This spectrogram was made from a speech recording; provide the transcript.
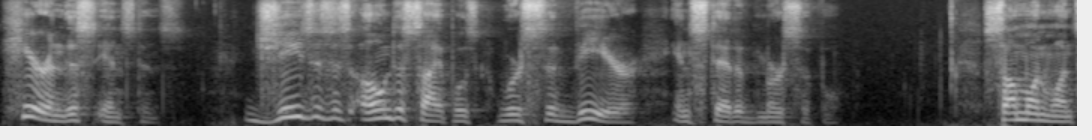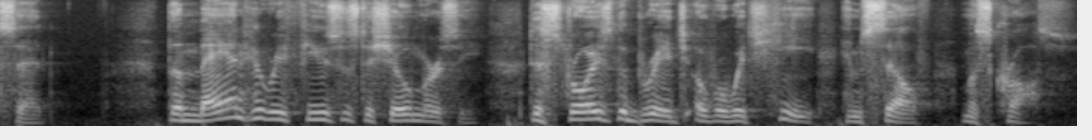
Here in this instance, Jesus' own disciples were severe instead of merciful. Someone once said, The man who refuses to show mercy destroys the bridge over which he himself must cross.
